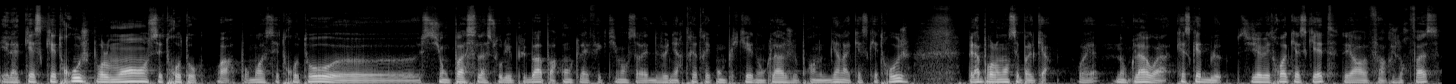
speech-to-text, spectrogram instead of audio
Et la casquette rouge, pour le moment, c'est trop tôt. Pour moi, c'est trop tôt. Euh, si on passe là sous les plus bas, par contre, là, effectivement, ça va devenir très très compliqué. Donc là, je vais prendre bien la casquette rouge. Mais là, pour le moment, c'est pas le cas. Ouais. Donc là, voilà, casquette bleue. Si j'avais trois casquettes, d'ailleurs, il va falloir que je le refasse.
